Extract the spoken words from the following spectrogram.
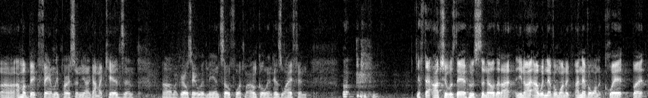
uh, I'm a big family person. You know, I got my kids and uh, my girls here with me and so forth, my uncle and his wife, and if that option was there, who's to know that I, you know, I, I would never want to, I never want to quit, but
